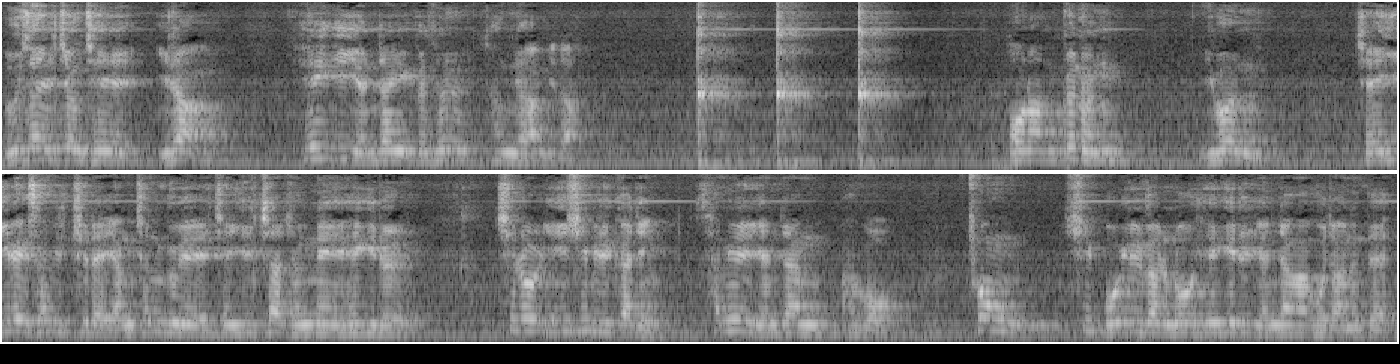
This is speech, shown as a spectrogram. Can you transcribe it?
의사일정 제1항 회기 연장의 것을 상정합니다. 본안건은 이번 제237회 양천구의 제1차 정례 회기를 7월 20일까지 3일 연장하고 총 15일간으로 회기를 연장하고자 하는데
